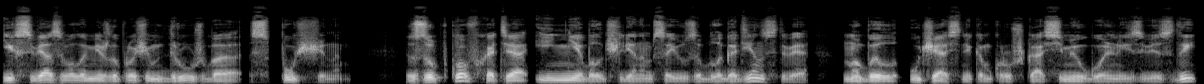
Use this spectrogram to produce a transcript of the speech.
Их связывала, между прочим, дружба с Пущиным. Зубков, хотя и не был членом Союза Благоденствия, но был участником кружка «Семиугольной звезды»,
